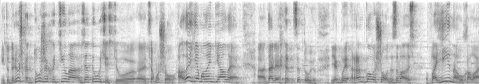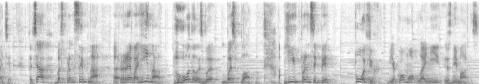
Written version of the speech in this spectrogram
і Тодорюшка дуже хотіла взяти участь у е, цьому шоу. Але є маленьке але. Далі цитую: якби ранкове шоу називалось Вагіна у халаті, то ця безпринципна е, ревагіна погодилась би безплатно. Їй, в принципі, пофіг, в якому лайні зніматись.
